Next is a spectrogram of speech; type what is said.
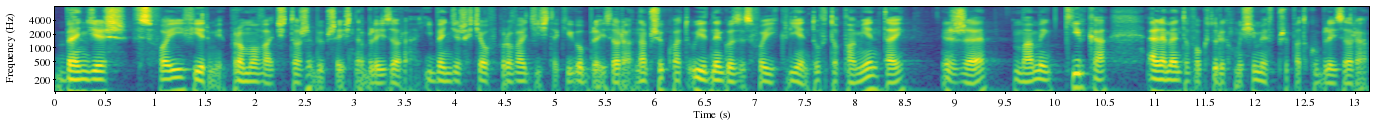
będziesz w swojej firmie promować to, żeby przejść na Blazora i będziesz chciał wprowadzić takiego Blazora, na przykład u jednego ze swoich klientów, to pamiętaj, że mamy kilka elementów, o których musimy w przypadku Blazora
